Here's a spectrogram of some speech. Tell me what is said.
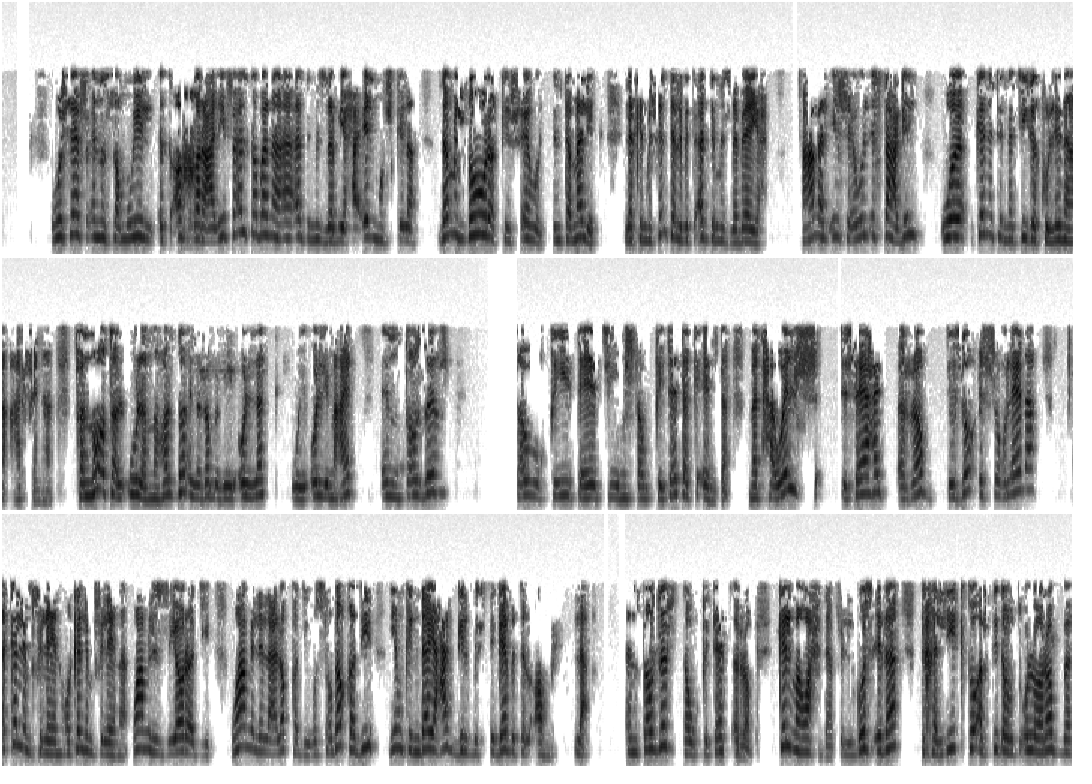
وشاف إن صمويل اتأخر عليه فقال طب أنا أقدم الذبيحة إيه المشكلة؟ ده مش دورك يا شاول أنت ملك لكن مش أنت اللي بتقدم الذبايح. عمل إيه شاول؟ استعجل وكانت النتيجة كلنا عارفينها. فالنقطة الأولى النهاردة اللي الرب بيقول لك ويقول لي معاك انتظر توقيتاتي مش توقيتاتك أنت. ما تحاولش تساعد الرب تزق الشغلانة. أكلم فلان وأكلم فلانة وأعمل الزيارة دي وأعمل العلاقة دي والصداقة دي يمكن ده يعجل باستجابة الأمر. لا. انتظر توقيتات الرب. كلمة واحدة في الجزء ده تخليك تقف كده وتقول له يا رب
